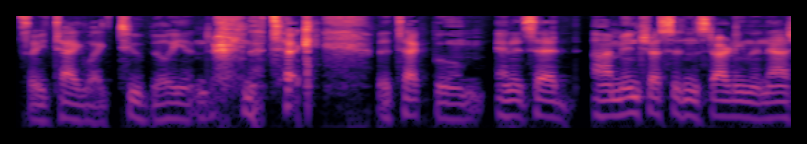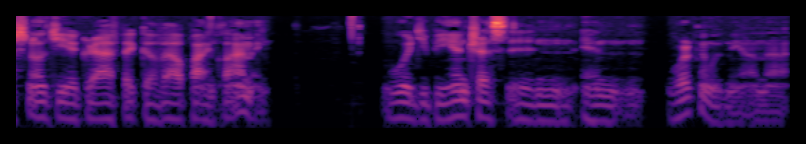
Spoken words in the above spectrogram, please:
So he tagged like two billion during the tech the tech boom, and it said, "I'm interested in starting the National Geographic of alpine climbing." Would you be interested in, in working with me on that?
